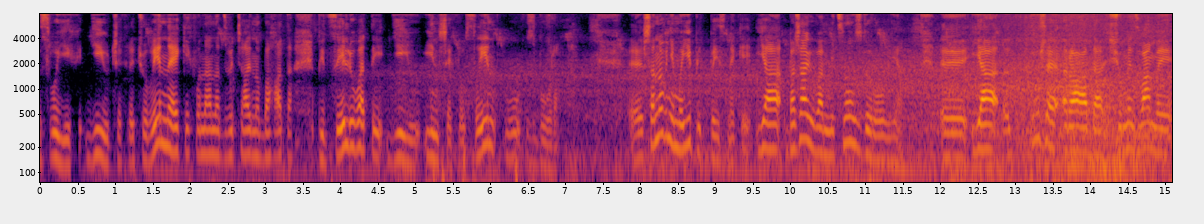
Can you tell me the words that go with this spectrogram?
своїх діючих речовин, на яких вона надзвичайно багата, підсилювати дію інших рослин у зборах. Е, Шановні мої підписники, я бажаю вам міцного здоров'я. Е, Я е, дуже рада, що ми з вами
